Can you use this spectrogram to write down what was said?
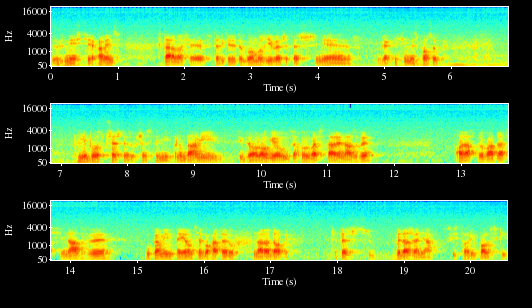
w mieście, a więc starano się wtedy, kiedy to było możliwe, czy też nie w jakiś inny sposób nie było sprzeczne z ówczesnymi prądami, z ideologią, zachowywać stare nazwy oraz wprowadzać nazwy upamiętniające bohaterów narodowych, czy też wydarzenia z historii Polski.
